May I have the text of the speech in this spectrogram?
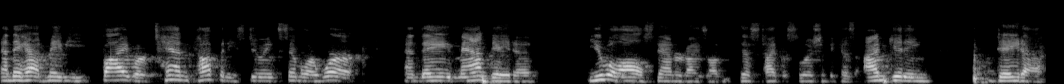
and they had maybe five or ten companies doing similar work, and they mandated you will all standardize on this type of solution because I'm getting data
